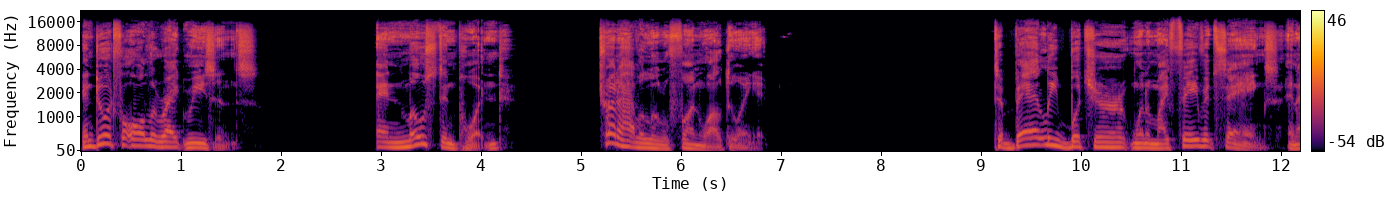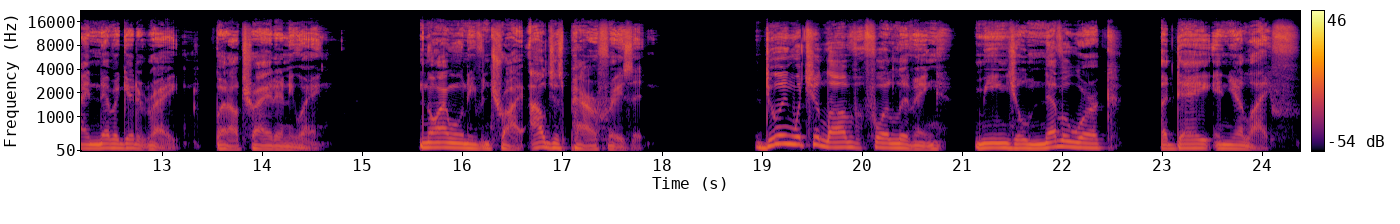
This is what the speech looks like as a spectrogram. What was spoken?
And do it for all the right reasons. And most important, try to have a little fun while doing it. To badly butcher one of my favorite sayings, and I never get it right, but I'll try it anyway. No, I won't even try. I'll just paraphrase it. Doing what you love for a living means you'll never work a day in your life.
